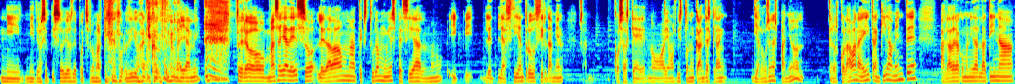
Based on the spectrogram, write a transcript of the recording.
Ni, ni, de los episodios de Pocholo Martínez Bordillo en Corrupción en Miami. Pero más allá de eso, le daba una textura muy especial, ¿no? Y, le, hacía introducir también cosas que no habíamos visto nunca antes, que eran diálogos en español. Se los colaban ahí tranquilamente, hablaba de la comunidad latina,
